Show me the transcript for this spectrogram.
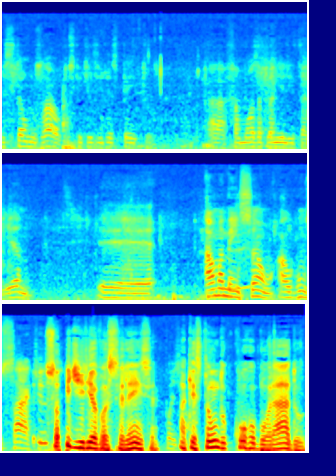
estão nos autos, que dizem respeito à famosa planilha italiana, é, há uma menção a alguns saques. Eu só pediria a Vossa Excelência, a questão do corroborado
